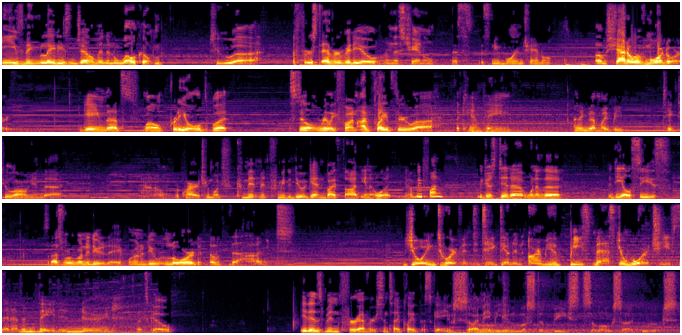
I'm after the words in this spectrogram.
evening, ladies and gentlemen, and welcome to uh, the first ever video on this channel, this this newborn channel, of Shadow of Mordor. A game that's well pretty old, but still really fun. I've played through uh, the campaign. I think that might be take too long and uh, I don't know require too much commitment for me to do again. But I thought, you know what, it'd be fun. We just did uh, one of the the DLCs. So that's what we're going to do today. We're going to do Lord of the Hunt. Join Torvin to take down an army of Beastmaster war chiefs that have invaded Nurn. Let's go. It has been forever since I played this game, If so I may be. can muster beasts alongside Uruks,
